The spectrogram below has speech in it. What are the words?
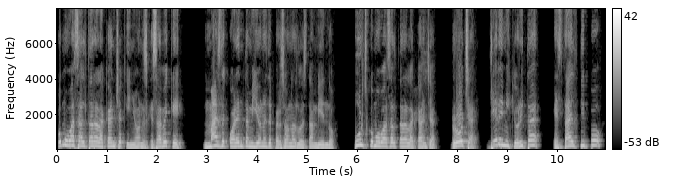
¿Cómo va a saltar a la cancha Quiñones, que sabe que más de 40 millones de personas lo están viendo? Pulse, ¿cómo va a saltar a la cancha? Rocha, Jeremy, que ahorita está el tipo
